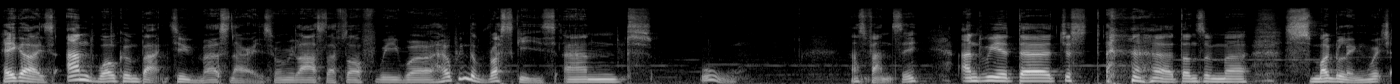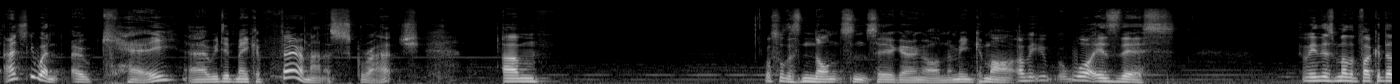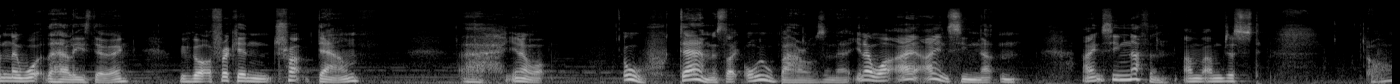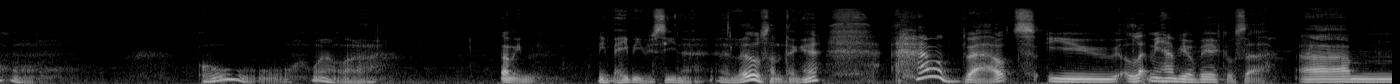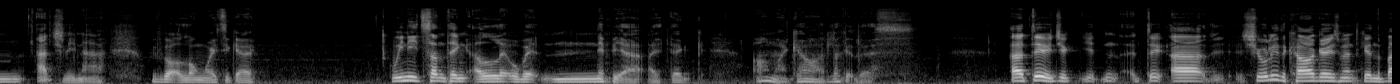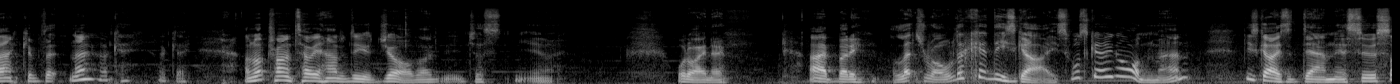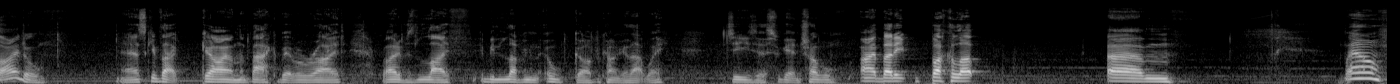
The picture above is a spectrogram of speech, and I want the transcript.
Hey guys, and welcome back to Mercenaries. When we last left off, we were helping the Ruskies, and ooh, that's fancy. And we had uh, just done some uh, smuggling, which actually went okay. Uh, we did make a fair amount of scratch. Um, what's all this nonsense here going on? I mean, come on. I mean, what is this? I mean, this motherfucker doesn't know what the hell he's doing. We've got a freaking truck down. Uh, you know what? Oh, damn, there's like oil barrels in there. You know what? I, I ain't seen nothing. I ain't seen nothing. I'm, I'm just... Oh. Oh. Well, uh... I mean, I mean maybe we've seen a, a little something here. How about you let me have your vehicle, sir? Um, actually, nah. We've got a long way to go. We need something a little bit nippier, I think. Oh my god, look at this. Uh, dude, you, you do, uh, surely the cargo is meant to go in the back of the... No? Okay, okay. I'm not trying to tell you how to do your job. I just, you know... What do I know? Alright, buddy. Let's roll. Look at these guys. What's going on, man? These guys are damn near suicidal. Yeah, let's give that guy on the back a bit of a ride. Ride of his life. He'd be loving... Oh, God, we can't go that way. Jesus, we get in trouble. Alright, buddy. Buckle up. Um... Well...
